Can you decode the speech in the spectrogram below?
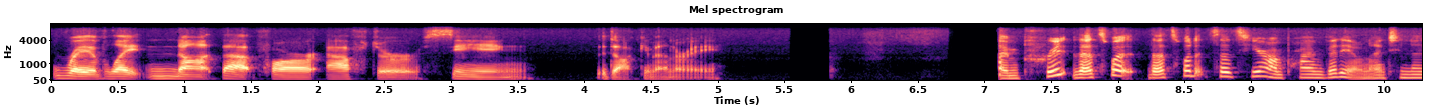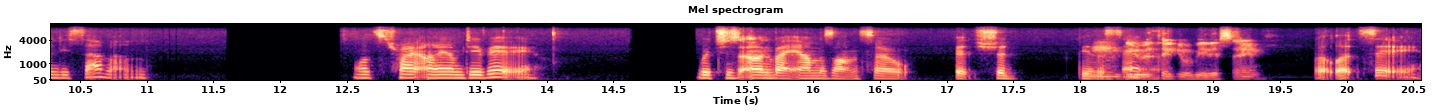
Ray of Light not that far after seeing the documentary. I'm pretty. That's what that's what it says here on Prime Video, 1997. Let's try IMDb, which is owned by Amazon, so it should be the Mm, you would think it would be the same. But let's see.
